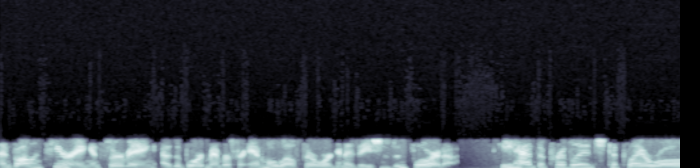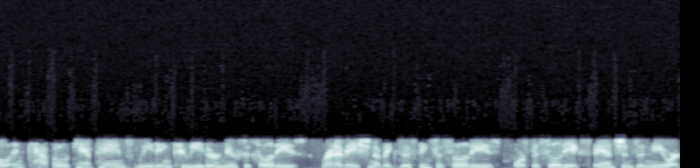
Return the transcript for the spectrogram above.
and volunteering and serving as a board member for animal welfare organizations in Florida. He had the privilege to play a role in capital campaigns leading to either new facilities, renovation of existing facilities, or facility expansions in New York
